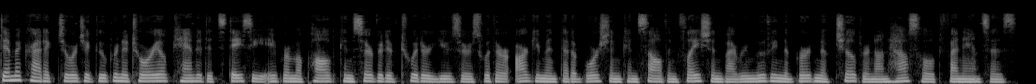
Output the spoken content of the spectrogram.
Democratic Georgia gubernatorial candidate Stacey Abrams appalled conservative Twitter users with her argument that abortion can solve inflation by removing the burden of children on household finances.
